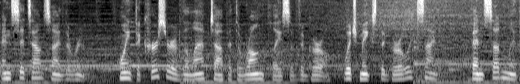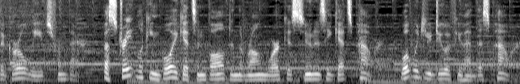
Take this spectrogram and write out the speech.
and sits outside the room. Point the cursor of the laptop at the wrong place of the girl, which makes the girl excited. Then suddenly the girl leaves from there. A straight looking boy gets involved in the wrong work as soon as he gets power. What would you do if you had this power?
